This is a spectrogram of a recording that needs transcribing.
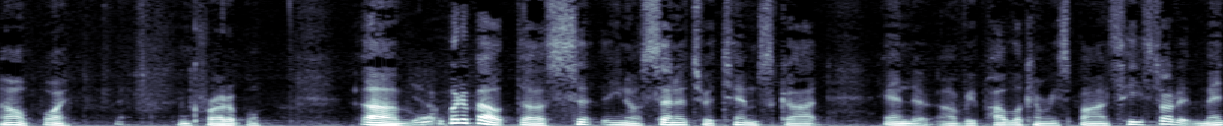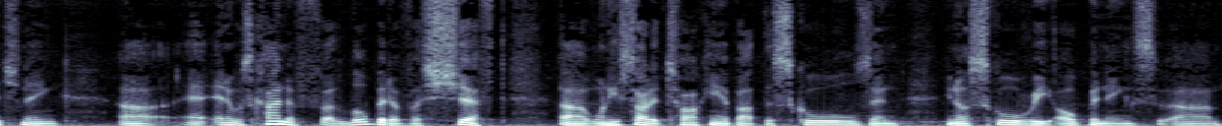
Oh boy, incredible! Yeah. What about uh, you know Senator Tim Scott and the uh, Republican response? He started mentioning, uh, and, it was kind of a little bit of a shift uh, when he started talking about the schools and you know school reopenings. Um,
